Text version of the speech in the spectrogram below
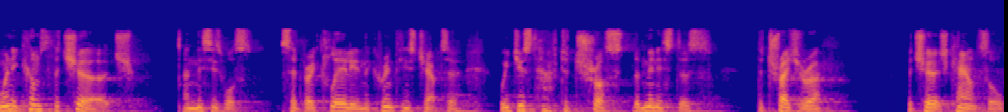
when it comes to the church, and this is what's said very clearly in the Corinthians chapter, we just have to trust the ministers, the treasurer, the church council,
